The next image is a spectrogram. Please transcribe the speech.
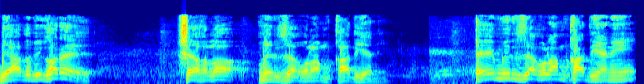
বেয়াদবি ঘরে সে হলো মির্জা গোলাম কাদিয়ানি। এই মির্জা গোলাম কাদিয়ানি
